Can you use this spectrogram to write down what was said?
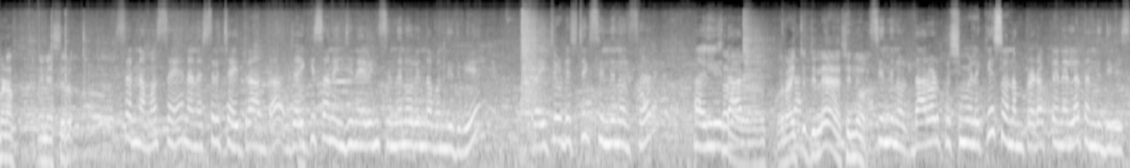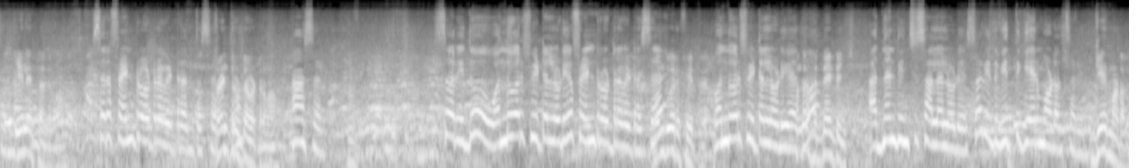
ಮೇಡಮ್ ನಿಮ್ಮ ಹೆಸರು? ಸರ್ ನಮಸ್ತೆ. ನನ್ನ ಹೆಸರು ಚೈತ್ರ ಅಂತ. ಜೈ ಕಿಸಾನ್ ಇಂಜಿನಿಯರಿಂಗ್ ಸಿಂಧನೂರಿಂದ ಬಂದಿದ್ವಿ. Raichur district Sindhanur sir. ಇಲ್ಲಿ ಧಾರ ರಾಯಚೂರು ಜಿಲ್ಲೆ ಸಿಂಧನೂರು? ಸಿಂಧನೂರು ಧಾರವಾಡ ಕೃಷಿ ಮೇಳಕ್ಕೆ. ಸೊ ನಮ್ಮ ಪ್ರಾಡಕ್ಟ್ ಏನೆಲ್ಲ ತಂದಿದ್ದೀವಿ ಸರ್ ಏನೇ ಮ್ಯಾಮ್ ಸರ್ ಫ್ರಂಟ್ ರೋಟ್ರವೇಟ್ರ್ ಅಂತ ಸರ್. ಫ್ರಂಟ್ ರೋಟ್ರ ಬಿಟ್ರಿ ಮ್ಯಾಮ್ ಹಾಂ ಸರ್. ಸರ್ ಇದು ಒಂದೂವರೆ ಫೀಟಲ್ಲಿ ಹೊಡೆಯೋ ಫ್ರಂಟ್ ರೋಟ್ರವೇಟ್ರ್ ಸರ್. ಒಂದೂವರೆ ಫೀಟ್ ರೀ ಒಂದೂವರೆ ಫೀಟಲ್ಲಿ ಹೊಡೆಯೋದು ಅಂದ್ರೆ ಹದಿನೆಂಟು ಇಂಚ್ ಹದಿನೆಂಟು ಇಂಚು ಸಾಲಲ್ಲಿ ಹೊಡೆಯೋ ಸರ್. ಇದು ವಿತ್ ಗೇರ್ ಮಾಡಲ್ ಸರ್ ಇದು. ಗೇರ್ ಮಾಡಲ್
